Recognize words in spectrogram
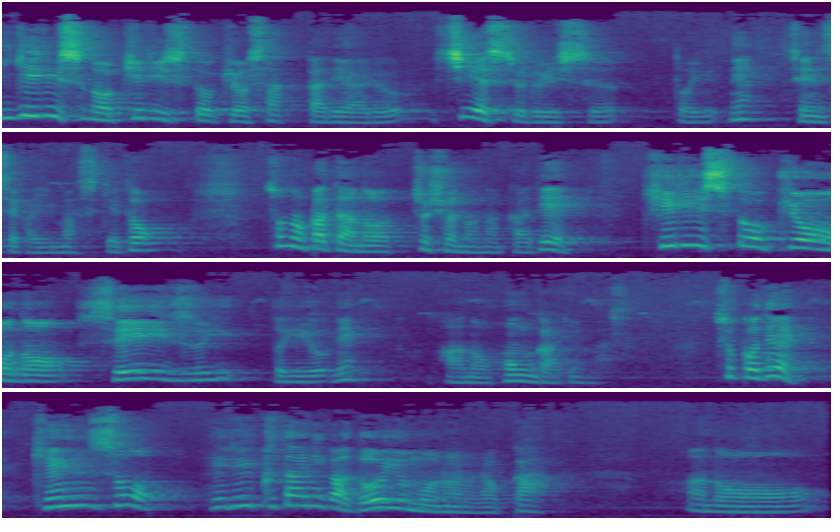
イギリスのキリスト教作家である C.S. ルイスというね、先生がいますけど、その方の著書の中で、キリスト教の聖髄というね、あの本があります。そこで、謙遜、へりくだりがどういうものなのか、あの、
